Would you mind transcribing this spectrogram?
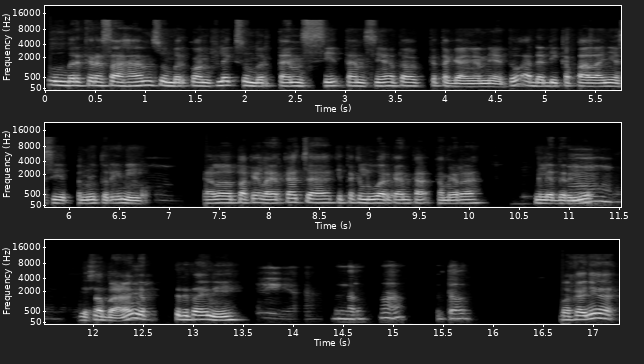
sumber keresahan sumber konflik sumber tensi tensinya atau ketegangannya itu ada di kepalanya si penutur ini hmm. kalau pakai layar kaca kita keluarkan kamera ngelihat dari luar hmm. biasa banget cerita ini iya benar betul. Makanya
